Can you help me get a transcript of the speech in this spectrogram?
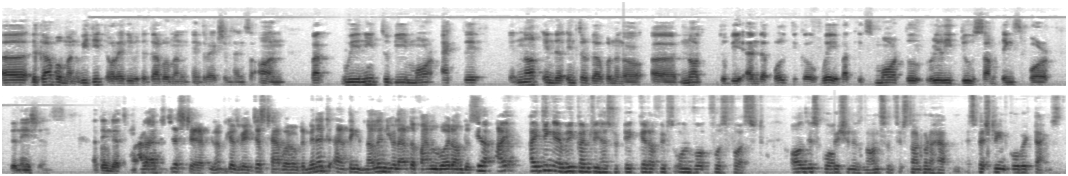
uh, the government we did already with the government interactions and so on but we need to be more active not in the intergovernmental uh, not to be in the political way but it's more to really do some things for the nations I think that's my. I'll just uh, you know because we just have about a minute. I think Nalin, you'll have the final word on this. Yeah, I I think every country has to take care of its own workforce first. All this cooperation is nonsense. It's not going to happen, especially in COVID times.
